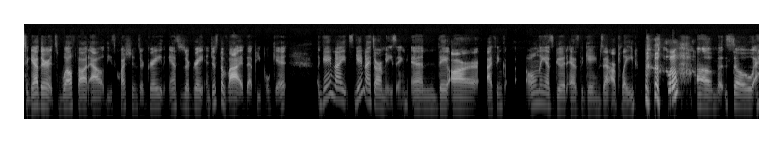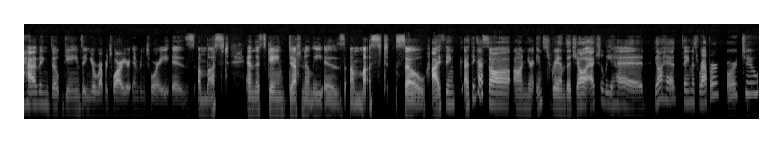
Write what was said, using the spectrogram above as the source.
together. It's well thought out. These questions are great, answers are great, and just the vibe that people get. Game nights, game nights are amazing, and they are, I think, only as good as the games that are played. Mhm. um, so having dope games in your repertoire, your inventory is a must, and this game definitely is a must. So I think I think I saw on your Instagram that y'all actually had y'all had famous rapper or two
